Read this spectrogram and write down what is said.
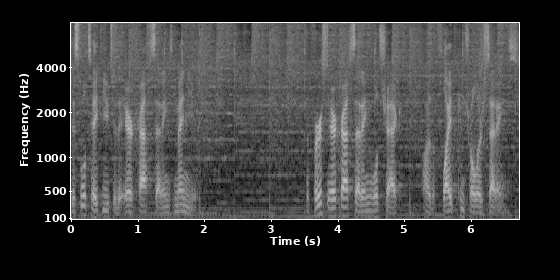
This will take you to the aircraft settings menu. The first aircraft setting we'll check are the flight controller settings.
